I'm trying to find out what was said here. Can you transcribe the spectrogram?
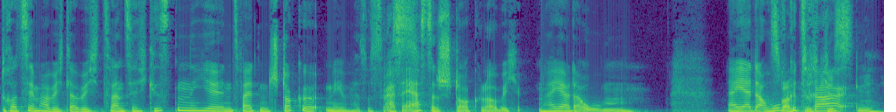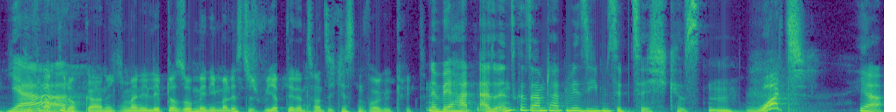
trotzdem habe ich, glaube ich, 20 Kisten hier im zweiten Stock. Nee, was ist das? Was? Der erste Stock, glaube ich. Naja, da oben. Naja, da 20 hochgetragen. Kisten? Ja. So viel habt ihr doch gar nicht. Ich meine, ihr lebt doch so minimalistisch. Wie habt ihr denn 20 Kisten vollgekriegt? Ne, Wir hatten, also insgesamt hatten wir 77 Kisten. What? Ja.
